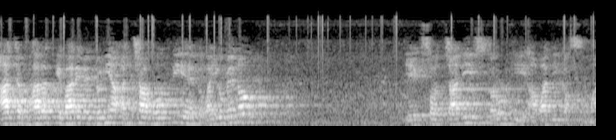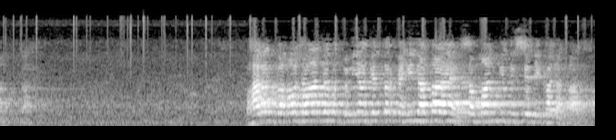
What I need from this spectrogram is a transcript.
आज जब भारत के बारे में दुनिया अच्छा बोलती है तो भाइयों बहनों 140 करोड़ की आबादी का सम्मान होता है। भारत का नौजवान जब दुनिया के अंदर कहीं जाता है, सम्मान की दृष्टि देखा जाता है।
